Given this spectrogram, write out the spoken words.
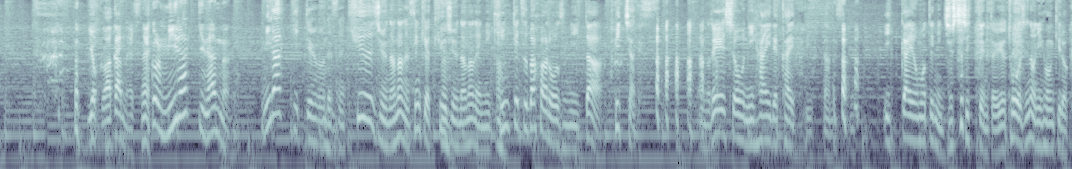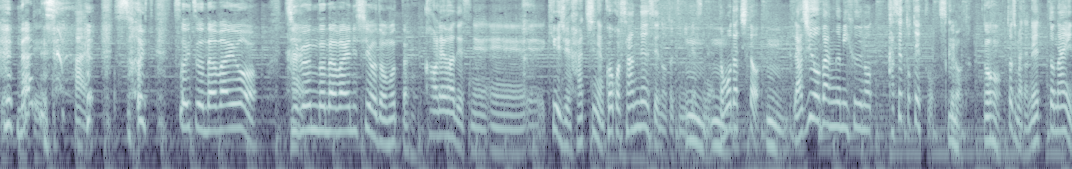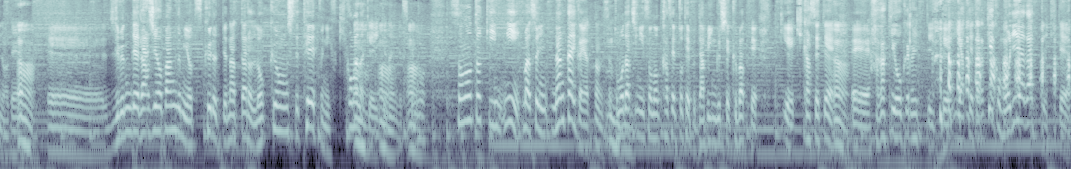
よくわかんないですね。これミラッキ何なの？ミラッキっていうのはですね、97年、1997年に近鉄バファローズにいたピッチャーです。あの、0勝2敗で帰っていったんですね。1回表に10失点という当時の日本記録。なんでさはい。そいつそいつの名前を自分の名前にしようと思ったの、これはですね、えー、98年、高校3年生の時にですね、うんうん友達とうんラジオ番組風のカセットテープを作ろうと。おう当時まだネットないので、うん。えー自分でラジオ番組を作るってなったら録音してテープに吹き込まなきゃいけないんですけども、その時に、まあ、それに何回かやったんですよ、うん。友達にそのカセットテープダビングして配って、えー聞かせて、うん。えーはがきを送れって言って やってたら結構盛り上がってきて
